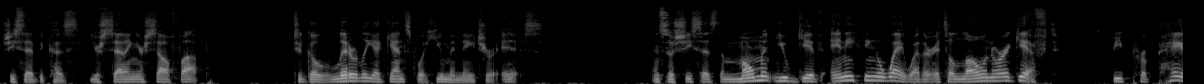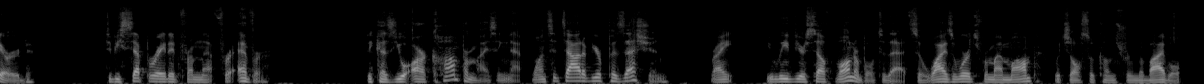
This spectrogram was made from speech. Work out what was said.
She said because you're setting yourself up to go literally against what human nature is. And so she says the moment you give anything away, whether it's a loan or a gift, be prepared to be separated from that forever because you are compromising that. Once it's out of your possession, right? You leave yourself vulnerable to that. So, wise words from my mom, which also comes from the Bible.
